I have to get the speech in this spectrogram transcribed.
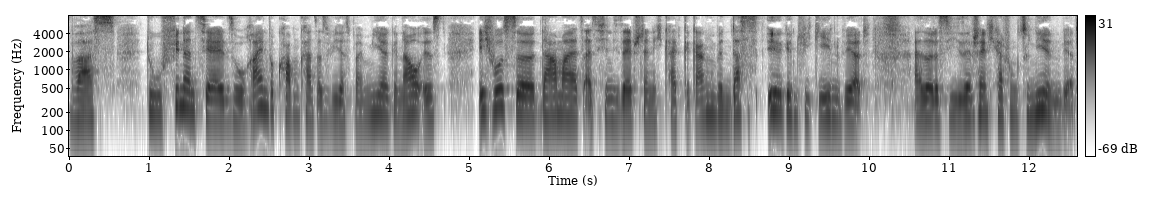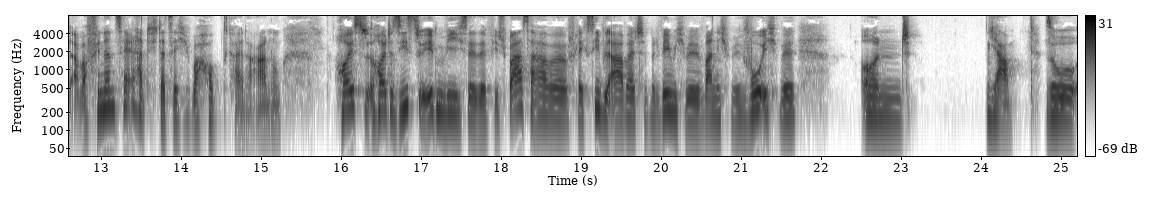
was du finanziell so reinbekommen kannst, also wie das bei mir genau ist. Ich wusste damals, als ich in die Selbstständigkeit gegangen bin, dass es irgendwie gehen wird. Also, dass die Selbstständigkeit funktionieren wird. Aber finanziell hatte ich tatsächlich überhaupt keine Ahnung. Heute, siehst du eben, wie ich sehr, sehr viel Spaß habe, flexibel arbeite, mit wem ich will, wann ich will, wo ich will. Und ja, so,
